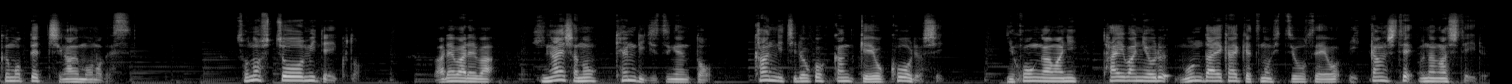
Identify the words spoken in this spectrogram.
くもって違うものです。その主張を見ていくと、我々は被害者の権利実現と韓日両国関係を考慮し、日本側に対話による問題解決の必要性を一貫して促している。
